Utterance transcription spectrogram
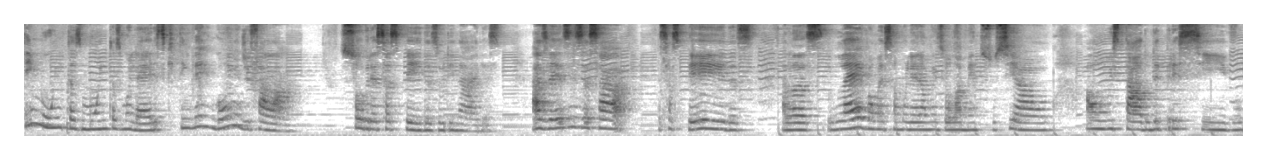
Tem muitas, muitas mulheres que têm vergonha de falar sobre essas perdas urinárias. Às vezes essa, essas perdas, elas levam essa mulher a um isolamento social, a um estado depressivo,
